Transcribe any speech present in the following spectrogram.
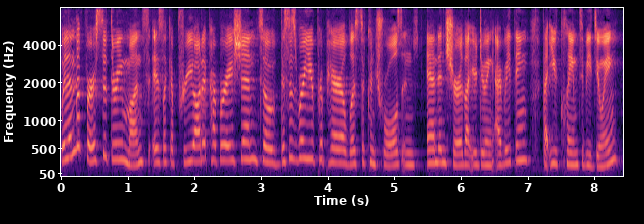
Within the first to three months is like a pre audit preparation. So, this is where you prepare a list of controls and, and ensure that you're doing everything that you claim to be doing.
